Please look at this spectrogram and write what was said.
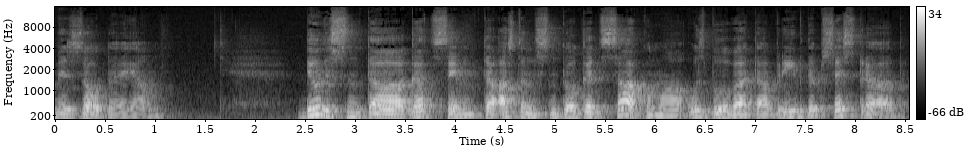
mēs zaudējām. 20. gadsimta 80. gada sākumā uzbūvētā brīvdabas estrāde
